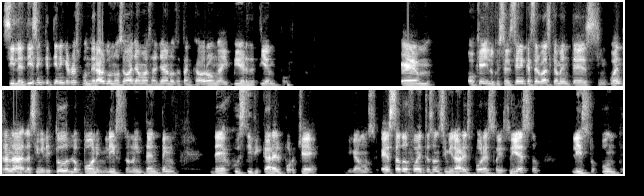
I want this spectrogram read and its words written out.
si les dicen que tienen que responder algo, no se vaya más allá, no sea tan cabrón, ahí pierde tiempo. Um, ok, lo que ustedes tienen que hacer básicamente es, si encuentran la, la similitud, lo ponen, listo, no intenten de justificar el por qué. Digamos, estas dos fuentes son similares por esto y esto y esto. Listo, punto.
